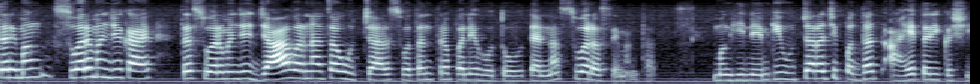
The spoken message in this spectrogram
तर मग स्वर म्हणजे काय? तर स्वर म्हणजे ज्या वर्णाचा उच्चार स्वतंत्रपणे होतो त्यांना स्वर असे म्हणतात. मग ही नेमकी उच्चाराची पद्धत आहे तरी कशी?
